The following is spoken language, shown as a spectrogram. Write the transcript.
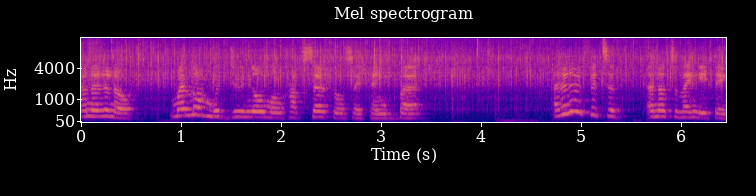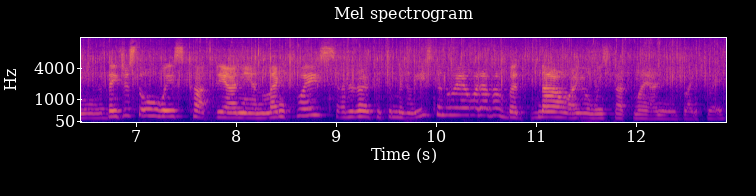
And I don't know, my mom would do normal half circles, I think, but I don't know if it's a, an Ottolenghi thing. They just always cut the onion lengthways. I don't know if it's a Middle Eastern way or whatever, but now I always cut my onions lengthways.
